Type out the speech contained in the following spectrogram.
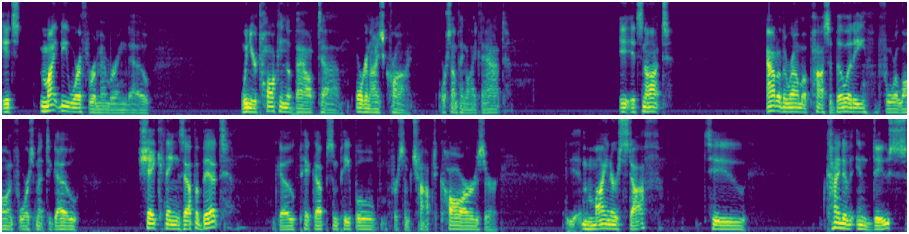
It might be worth remembering, though, when you're talking about uh, organized crime or something like that, it's not out of the realm of possibility for law enforcement to go shake things up a bit, go pick up some people for some chopped cars or minor stuff to kind of induce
